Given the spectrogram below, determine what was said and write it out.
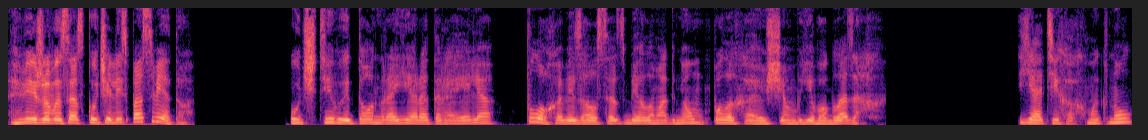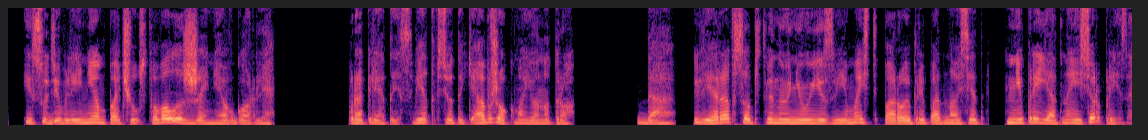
вижу, вы соскучились по свету». Учтивый тон Райера Тараэля плохо вязался с белым огнем, полыхающим в его глазах. Я тихо хмыкнул и с удивлением почувствовал жжение в горле. Проклятый свет все таки обжег мое нутро. Да, вера в собственную неуязвимость порой преподносит неприятные сюрпризы.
